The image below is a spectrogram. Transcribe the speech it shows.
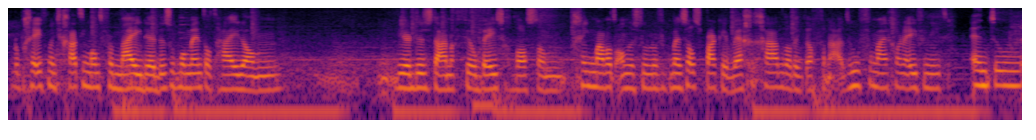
Op een gegeven moment gaat iemand vermijden, dus op het moment dat hij dan weer dusdanig veel bezig was, dan ging ik maar wat anders doen. Of ik ben zelfs een paar keer weggegaan, dat ik dacht van nou, het hoeft voor mij gewoon even niet. En toen um,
